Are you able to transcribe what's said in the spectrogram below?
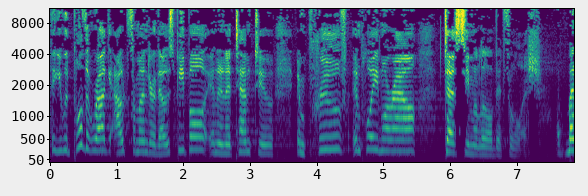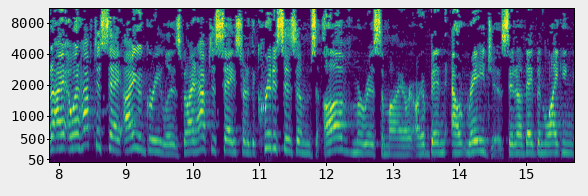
that you would pull the rug out from under those people in an attempt to improve employee morale does seem a little bit foolish. But I, I would have to say, I agree, Liz, but I'd have to say sort of the criticisms of Marissa Mayer are, have been outrageous. You know, they've been liking,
